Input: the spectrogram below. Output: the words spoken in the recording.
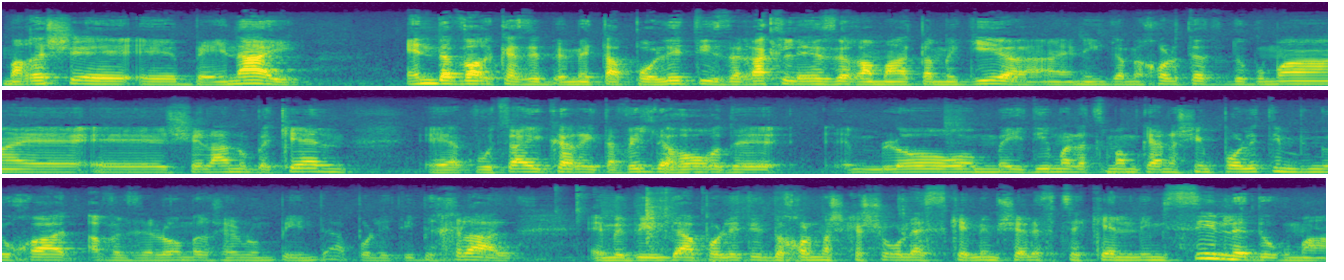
מראה שבעיניי אין דבר כזה באמת א-פוליטי, זה רק לאיזה רמה אתה מגיע. אני גם יכול לתת את הדוגמה אה, אה, שלנו בקלן, אה, הקבוצה העיקרית, הווילדה הורד, הם לא מעידים על עצמם כאנשים פוליטיים במיוחד, אבל זה לא אומר שהם לא מביעים דעה פוליטית בכלל. הם מביעים דעה פוליטית בכל מה שקשור להסכמים של FC קלן עם סין לדוגמה.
